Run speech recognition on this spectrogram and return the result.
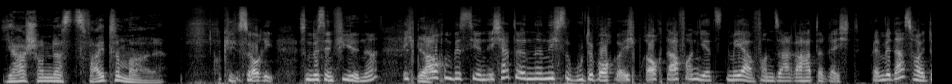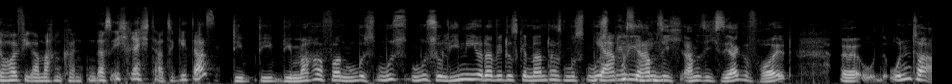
Ja, schon das zweite Mal. Okay, sorry. Ist ein bisschen viel, ne? Ich Ja. brauche ein bisschen, ich hatte eine nicht so gute Woche. Ich brauche davon jetzt mehr von Sarah hatte recht. Wenn wir das heute häufiger machen könnten, dass ich recht hatte, geht das? Die, die, die Macher von Mus, Mus, Mussolini oder wie du es genannt hast, Mus, Ja, Musbili, Mussolini. haben sich, haben sich sehr gefreut. Äh, unter,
